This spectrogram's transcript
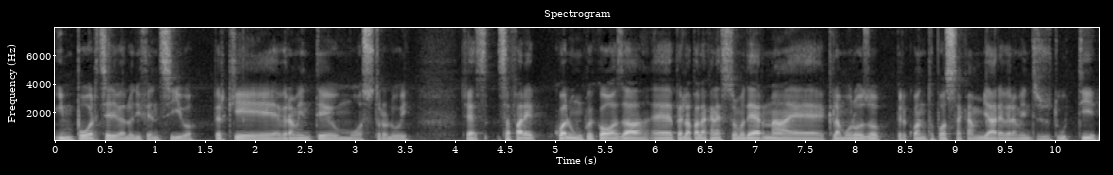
imporsi a livello difensivo, perché è veramente un mostro lui. Cioè sa fare qualunque cosa eh, per la pallacanestro moderna è clamoroso per quanto possa cambiare veramente su tutti.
